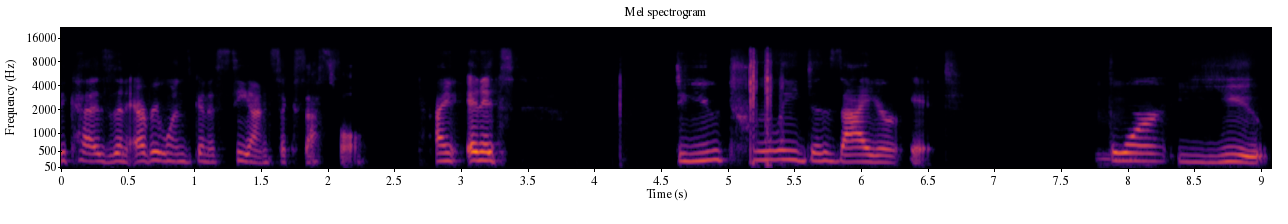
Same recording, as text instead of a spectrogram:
because then everyone's going to see I'm successful. I, and it's, do you truly desire it mm. for you?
